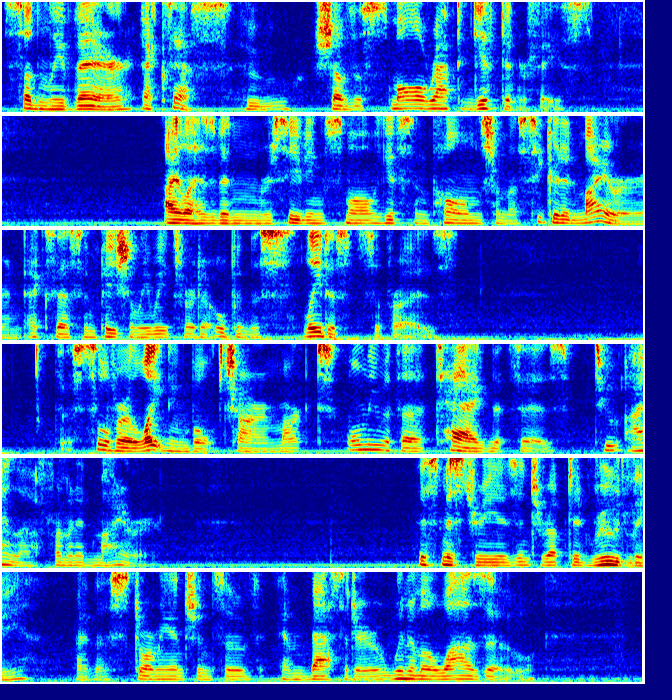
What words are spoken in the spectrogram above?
suddenly there XS, who shoves a small wrapped gift in her face. Ayla has been receiving small gifts and poems from a secret admirer, and XS impatiently waits for her to open this latest surprise. It's a silver lightning bolt charm marked only with a tag that says, To Ayla from an admirer. This mystery is interrupted rudely by the stormy entrance of Ambassador Winema Wazo,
